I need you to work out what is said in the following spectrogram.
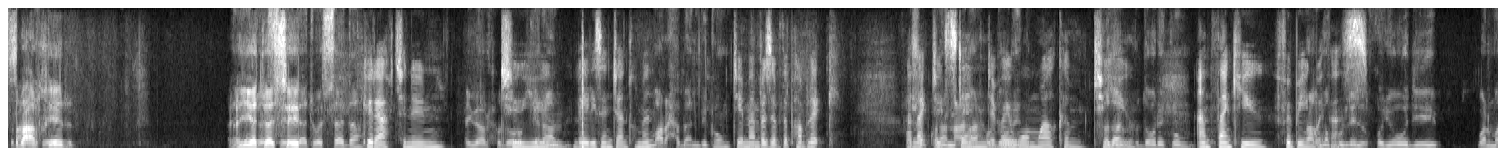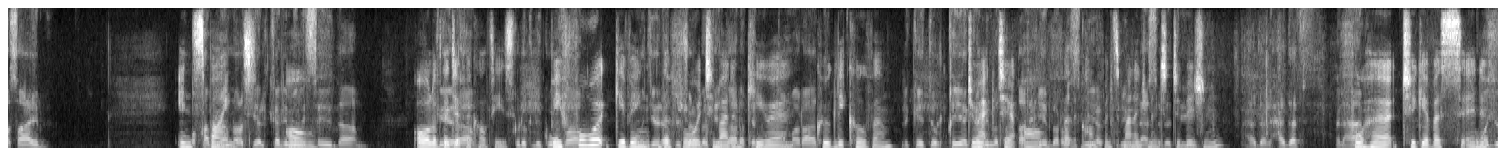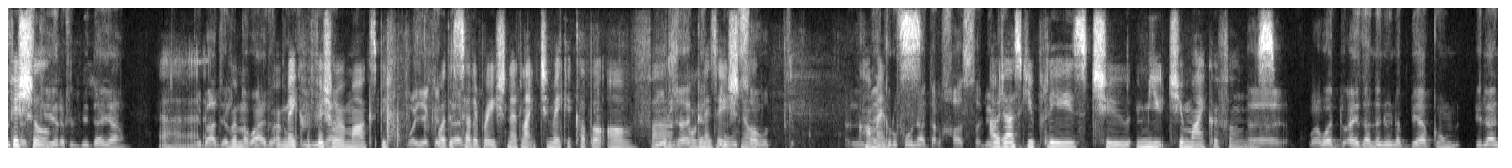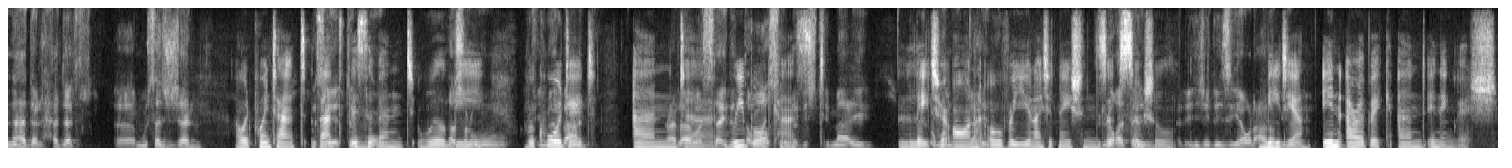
Good afternoon to you, ladies and gentlemen, dear members of the public. I'd like to extend a very warm welcome to you, and thank you for being with us. In spite of all of the difficulties. Before giving the floor to Madam Kira Kruglikova, Director of the Conference Management Division, for her to give us an official uh, or make official remarks before the celebration, I'd like to make a couple of uh, organizational comments. I would ask you please to mute your microphones. I would point out that this event will be recorded and uh, rebroadcast later on over United Nations social media in Arabic and in English.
